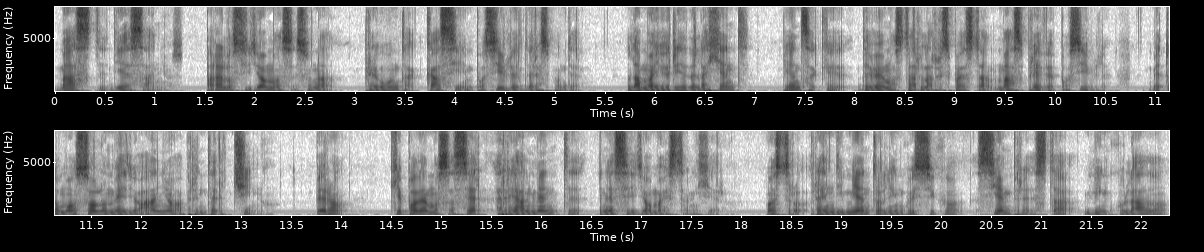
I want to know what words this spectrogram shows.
más de 10 años. Para los idiomas es una pregunta casi imposible de responder. La mayoría de la gente piensa que debemos dar la respuesta más breve posible. Me tomó solo medio año aprender chino. Pero, ¿qué podemos hacer realmente en ese idioma extranjero? Nuestro rendimiento lingüístico siempre está vinculado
